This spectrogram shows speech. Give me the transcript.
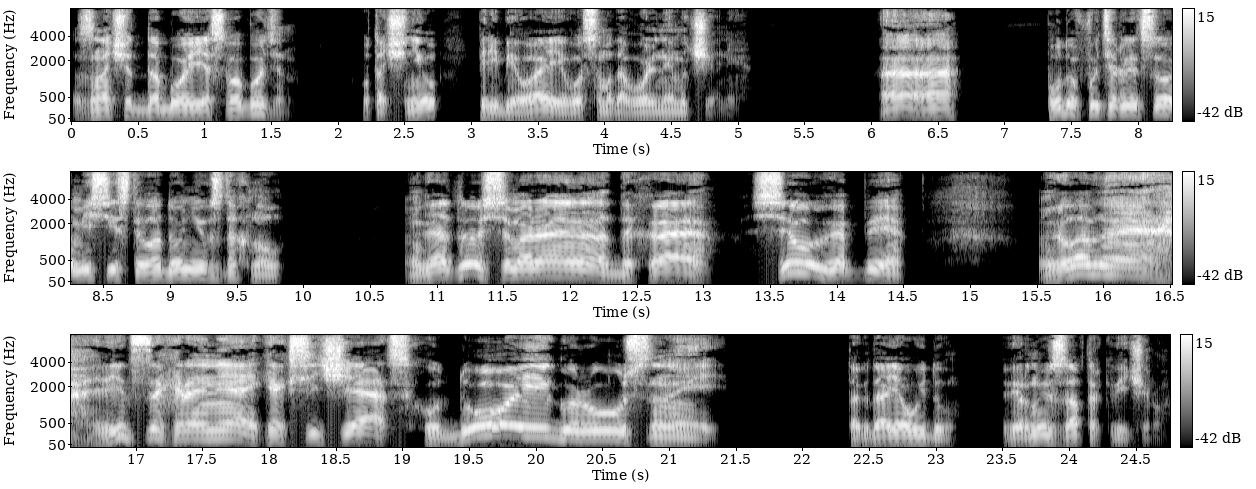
«Значит, до боя я свободен?» — уточнил, перебивая его самодовольное мычание. «Ага». Пудов вытер лицо мясистой ладонью и вздохнул. «Готовься морально, отдыхай. Силу копи. Главное, вид сохраняй, как сейчас, худой и грустный. Тогда я уйду. Вернусь завтра к вечеру.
